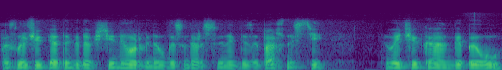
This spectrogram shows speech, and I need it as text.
по случаю пятой годовщины органов государственной безопасности ВЧК ГПУ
